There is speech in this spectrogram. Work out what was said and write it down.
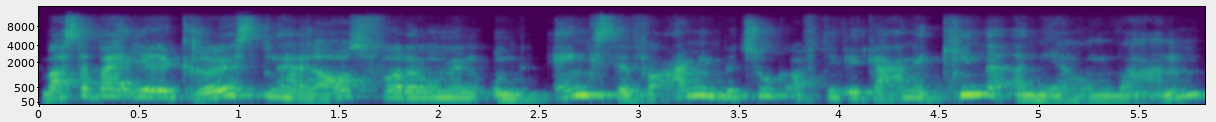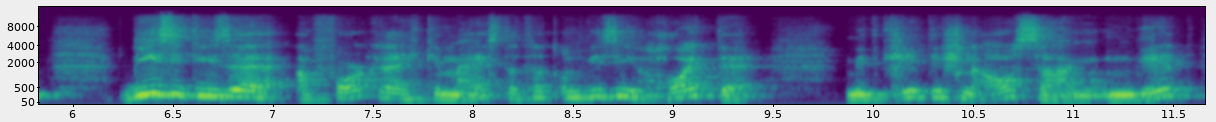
Was dabei ihre größten Herausforderungen und Ängste, vor allem in Bezug auf die vegane Kinderernährung waren, wie sie diese erfolgreich gemeistert hat und wie sie heute mit kritischen Aussagen umgeht,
